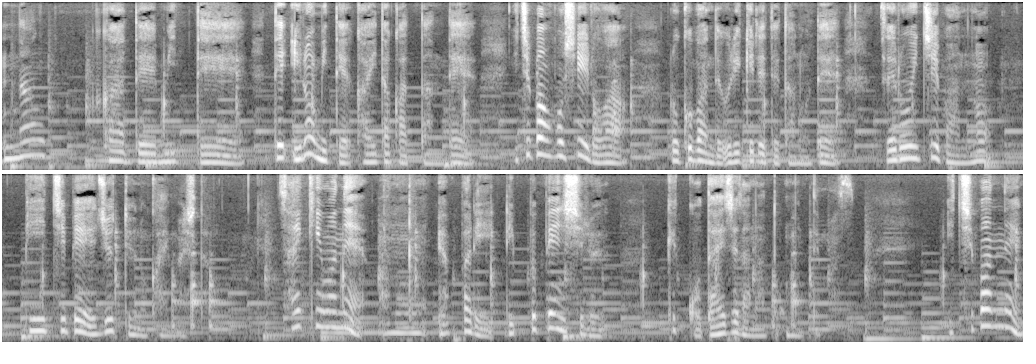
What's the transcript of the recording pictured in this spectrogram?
何かで見てで色見て買いたかったんで一番欲しい色は6番で売り切れてたので01番のピーチベージュっていうのを買いました。最近はねあのやっぱりリップペンシル結構大事だなと思ってます。一番ね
